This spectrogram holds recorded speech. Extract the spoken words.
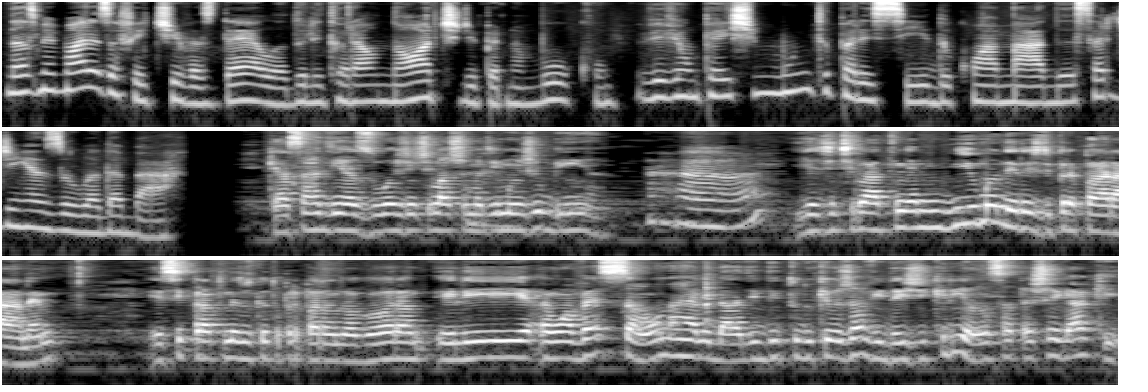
Nas memórias afetivas dela, do litoral norte de Pernambuco, vive um peixe muito parecido com a amada sardinha azul da Barra. Que a sardinha azul a gente lá chama de manjubinha. Uhum. E a gente lá tinha mil maneiras de preparar, né? Esse prato mesmo que eu tô preparando agora, ele é uma versão, na realidade, de tudo que eu já vi, desde criança até chegar aqui.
